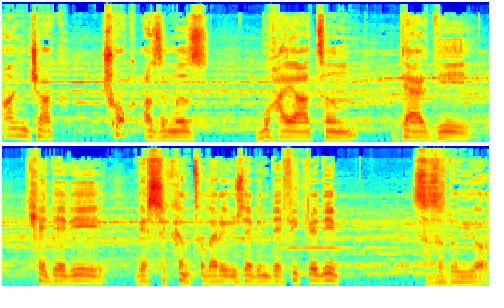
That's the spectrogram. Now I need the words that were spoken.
Ancak çok azımız bu hayatın derdi, kederi ve sıkıntıları üzerinde fikredip sızı duyuyor.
